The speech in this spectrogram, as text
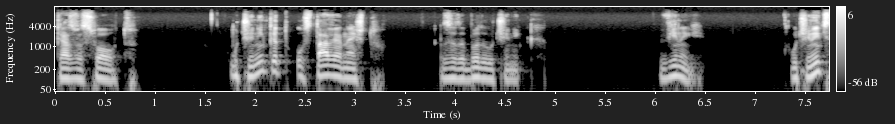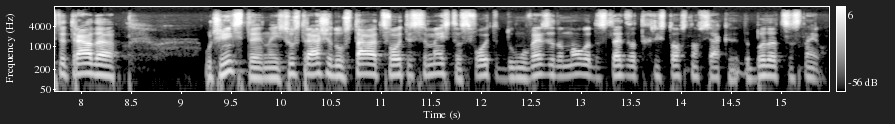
казва Словото. Ученикът оставя нещо, за да бъде ученик. Винаги. Учениците трябва да. Учениците на Исус трябваше да оставят своите семейства, своите домове, за да могат да следват Христос навсякъде, да бъдат с Него.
